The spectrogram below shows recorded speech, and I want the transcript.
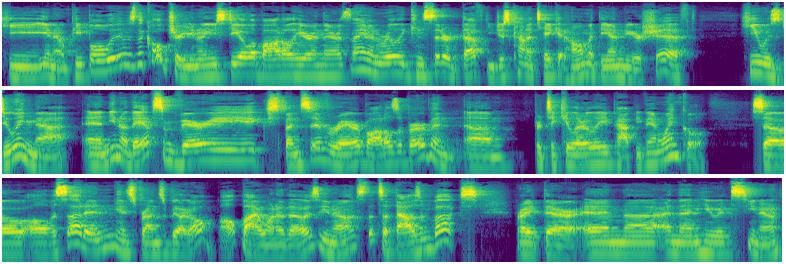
he, you know, people, it was the culture. You know, you steal a bottle here and there. It's not even really considered theft. You just kind of take it home at the end of your shift. He was doing that. And, you know, they have some very expensive, rare bottles of bourbon, um, particularly Pappy Van Winkle. So all of a sudden, his friends would be like, "Oh, I'll buy one of those." You know, it's that's a thousand bucks right there, and uh, and then he would, you know,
